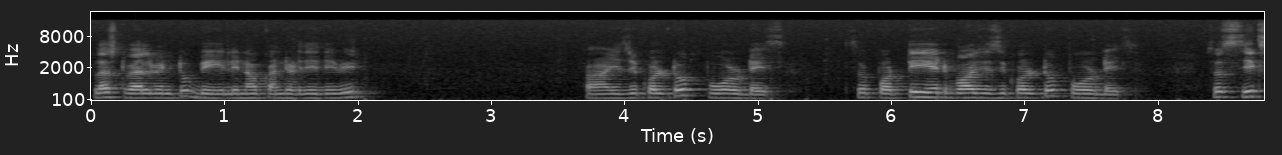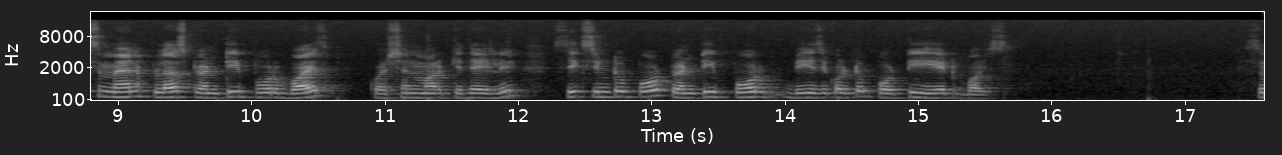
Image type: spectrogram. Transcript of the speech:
plus twelve into B ಇಲ್ಲಿ ನಾವು ಕಂಡುಹಿಡಿದಿದ್ದೀವಿ. Is equal to four days so forty eight boys is equal to four days so six men plus twenty four boys question mark ಇದೆ ಇಲ್ಲಿ. Six into four twenty four B is equal to forty eight boys so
